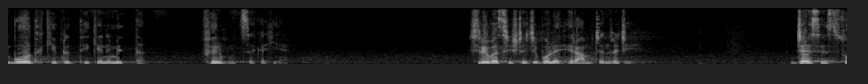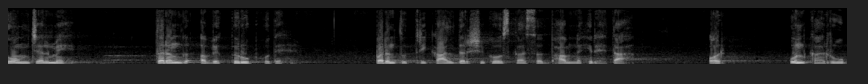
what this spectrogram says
बोध की वृद्धि के निमित्त फिर मुझसे कहिए। श्री वशिष्ठ जी बोले, हे रामचंद्र जी, जैसे सोम जल में तरंग अव्यक्त रूप होते हैं, परंतु त्रिकालदर्शी को उसका सद्भाव नहीं रहता और उनका रूप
